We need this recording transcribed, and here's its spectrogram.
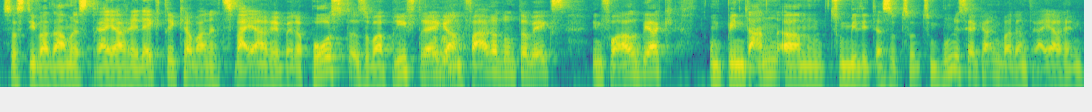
Das heißt, ich war damals drei Jahre Elektriker, war dann zwei Jahre bei der Post, also war Briefträger mhm. am Fahrrad unterwegs in Vorarlberg und bin dann ähm, zum, also zu, zum Bundesheer gegangen, war dann drei Jahre im,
